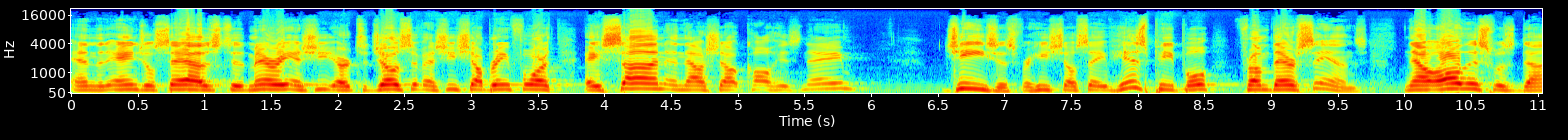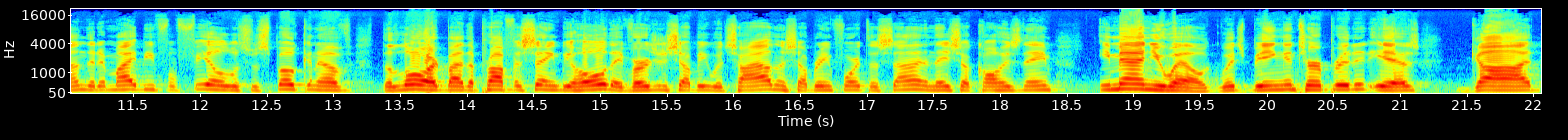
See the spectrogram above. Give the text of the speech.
and the angel says to Mary and she or to Joseph and she shall bring forth a son and thou shalt call his name Jesus, for he shall save his people from their sins. Now, all this was done that it might be fulfilled, which was spoken of the Lord by the prophet, saying, Behold, a virgin shall be with child, and shall bring forth a son, and they shall call his name Emmanuel, which being interpreted is God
